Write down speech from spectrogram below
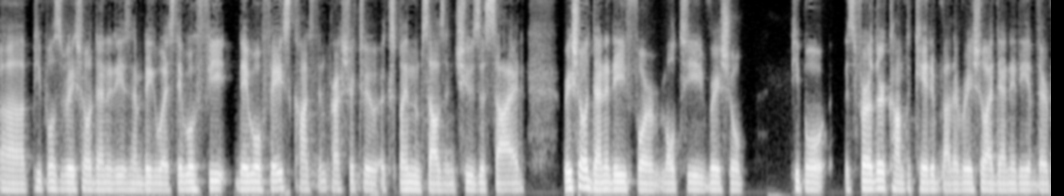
uh, people's racial identity is ambiguous, they will fe- they will face constant pressure to explain themselves and choose a side. Racial identity for multiracial people is further complicated by the racial identity of their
